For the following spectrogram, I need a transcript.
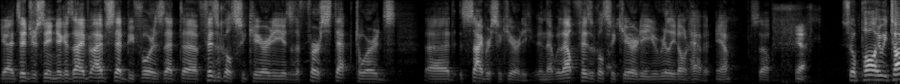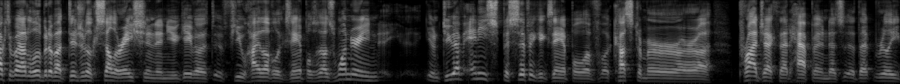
Yeah, it's interesting because I've I've said before is that uh, physical security is the first step towards uh, cybersecurity, and that without physical security, you really don't have it. Yeah. So. Yeah. So, Paul, we talked about a little bit about digital acceleration, and you gave a, a few high-level examples. I was wondering, you know, do you have any specific example of a customer or a project that happened as, that really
